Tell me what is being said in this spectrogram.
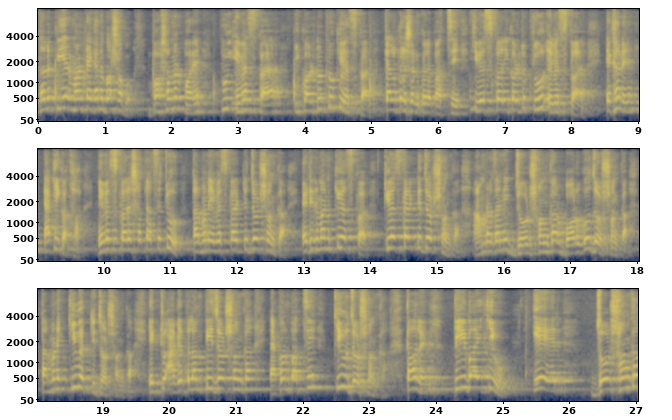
তাহলে পি এর মানটা এখানে বসাবো। বসানোর পরে two M square equal to two Q square calculation করে পাচ্ছি Q square equal to two M square এখানে একই কথা এম স্কোয়ারের সাথে আছে টু তার মানে এম স্কোয়ার একটি জোড় সংখ্যা। এটির মান কিউ স্কোয়ার কিউ স্কোয়ার একটি জোড় সংখ্যা। আমরা জানি জোড় সংখ্যার বর্গ জোড় সংখ্যা। তার মানে কিউ একটি জোড় সংখ্যা। একটু আগে পেলাম পি জোর সংখ্যা, এখন পাচ্ছি কিউ জোর সংখ্যা। তাহলে পি বাই কিউ, এর জোড় সংখ্যা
